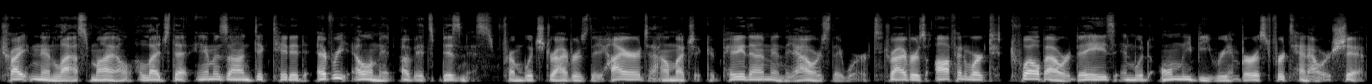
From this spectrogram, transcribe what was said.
Triton and Last Mile allege that Amazon dictated every element of its business, from which drivers they hired to how much it could pay them and the hours they worked. Drivers often worked 12 hour days and would only be reimbursed for 10 hour shifts.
